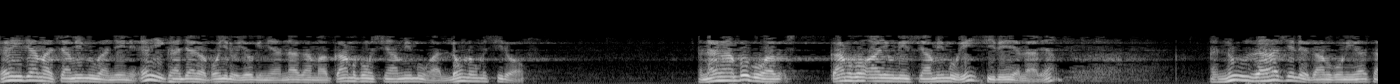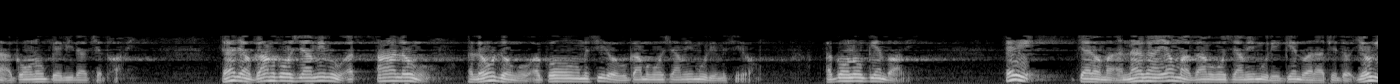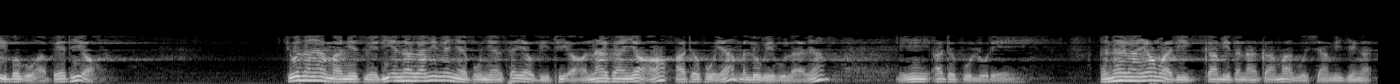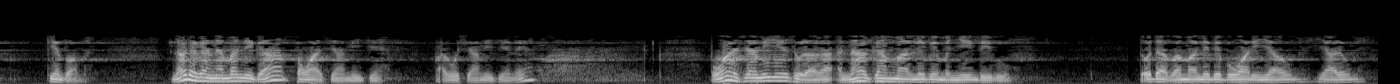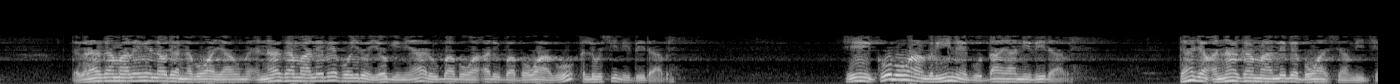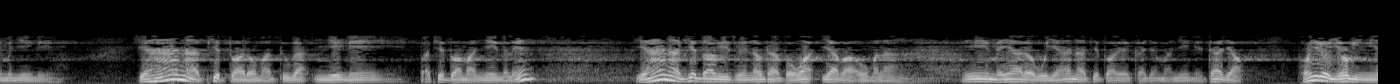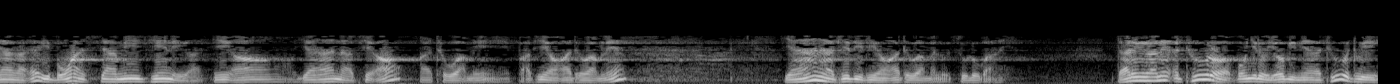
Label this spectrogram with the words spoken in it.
အဲ့ဒီကြမှာရှာမိမှုကငြိမ့်တယ်အဲ့ဒီခါကျတော့ဘုန်းကြီးတို့ယောဂီများအနာဂံမှာကာမဂုဏ်ရှာမိမှုဟာလုံးလုံးမရှိတော့အနာဂံပုဂ္ဂိုလ်ဟာကာမဂုဏ်အာယုန်တွေရှာမိမှုတွေရှိသေးရဲ့လားဗျာအနုဇာဖြစ်တဲ့ကာမဂုဏ်တွေကစအကုန်လုံးပယ်ပြီးသားဖြစ်သွားပြီ ဒါကြောင့်ကာမဂုဏ်ရှာမိမှုအားလုံးကိုအလုံးစုံကိုအကုန်မရှိတော့ဘူးကာမဂုဏ်ရှာမိမှုတွေမရှိတော့အကုန်လုံးကင်းသွားပြီအဲ့ဒီကြတော့မှအနာဂံရောက်မှကာမဂုဏ်ရှာမိမှုတွေကင်းသွားတာဖြစ်တော့ယောဂီပုဂ္ဂိုလ်ဟာဘယ်ထိအောင်ကြိုးစားရမှနည်းဆိုရင်ဒီအနာဂံမိမညာပူညာဆက်ရောက်ပြီးထိအောင်အနာဂံရောက်အောင်အာထုတ်ဖို့ရမလိုပေဘူးလားဗျာအေးအာထုတ်ဖို့လိုတယ်အနာဂံရောက်မှဒီကာမိတနာကာမကိုရှာမိခြင်းကကင်းသွားမှာနောက်တစ်ခါနံပါတ်2ကဘဝရှာမိခြင်း ဘာကိုရှာမိခြင်းလဲဘဝရှာမိခြင်းဆိုတာကအနာဂံမှလည်းပဲမငြိမ့်သေးဘူးသောတာပန်မှာလည်းပဲဘဝတွေရအောင်ရတော့မယ်တဂရကံမှာလည်းပဲနောက်တဲ့နှစ်ဘဝရအောင်မယ်အနာဂံမှာလည်းပဲဘုန်းကြီးတို့ယောဂီများရူပဘဝအရူပဘဝကိုအလိုရှိနေသေးတာပဲဟေးကိုဘဝကလေးနဲ့ကိုတာယာနေသေးတာပဲဒါကြောင့်အနာဂံမှာလည်းပဲဘဝရှာမိခြင်းမငြိမ့်သေးဘူးယဟန္တာဖြစ်သွားတော့မှသူကငြိမ့်တယ်ဘာဖြစ်သွားမှငြိမ့်တယ်လဲ ယဟန္တာဖြစ်သွားပြီဆိုရင်နောက်ထပ်ဘဝရပါဦးမလားအေးမရတော့ဘူးယဟန္တာဖြစ်သွားတဲ့အခါကျမှငြိမ့်တယ်ဒါကြောင့်ဘုန်းကြီးတို့ယောဂီများကအဲ့ဒီဘဝရှာမိခြင်းတွေကငြိမ်အောင်ယဟန္တာဖြစ်အောင်အားထုတ်ရမယ်။ဘာဖြစ်အောင်အားထုတ်ရမလဲ။ယဟန္တာဖြစ်သည့်တရားအားထုတ်ရမယ်လို့ဆိုလိုပါတယ်။ဒါတွေကလည်းအထူးတော့ဘုန်းကြီးတို့ယောဂီများအထူးအထွေ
